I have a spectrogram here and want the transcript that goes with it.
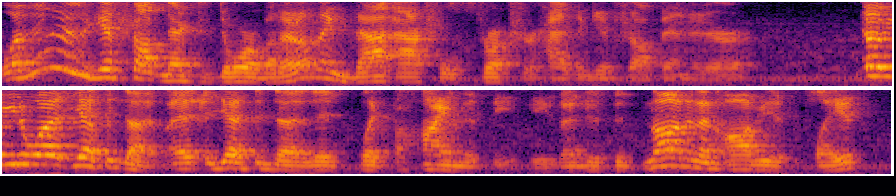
well I think there's a gift shop next door but I don't think that actual structure has a gift shop in it or No, you know what? Yes, it does. I, yes, it does. It's like behind the Cicis. I just it's not in an obvious place.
